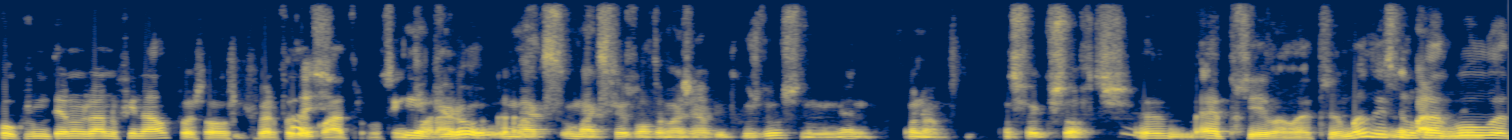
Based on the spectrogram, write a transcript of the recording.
poucos meteram já no final, depois só os que tiveram fazer 4 ou 5 Não piorou, o Max, o Max fez volta mais rápido que os duros, se não me engano, ou não? Mas foi com os softs. Eh, é possível, é possível. Mas isso no Red Bull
